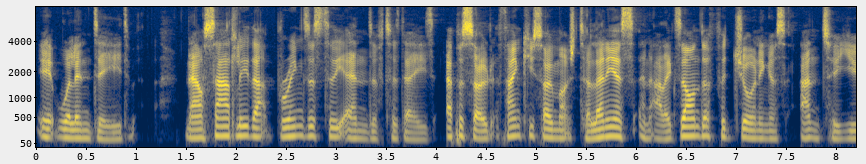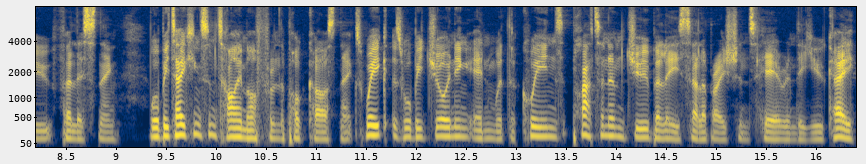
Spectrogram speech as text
It will indeed. Now, sadly, that brings us to the end of today's episode. Thank you so much to Lenias and Alexander for joining us and to you for listening. We'll be taking some time off from the podcast next week as we'll be joining in with the Queen's Platinum Jubilee celebrations here in the UK.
